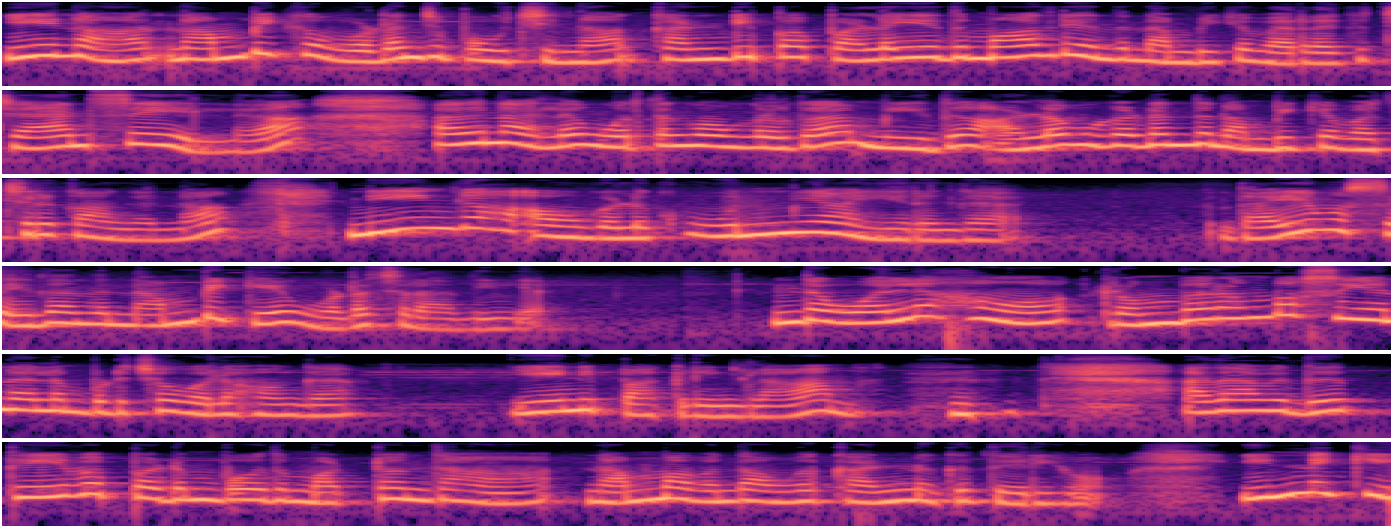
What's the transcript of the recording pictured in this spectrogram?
ஏன்னா நம்பிக்கை உடஞ்சி போச்சுன்னா கண்டிப்பாக பழையது மாதிரி அந்த நம்பிக்கை வர்றதுக்கு சான்ஸே இல்லை. அதனால் ஒருத்தங்க உங்களுக்கு மீது அளவு கடந்த நம்பிக்கை வச்சுருக்காங்கன்னா நீங்கள் அவங்களுக்கு உண்மையாக இருங்க. தயவு செய்து அந்த நம்பிக்கையை உடச்சிடாதீங்க. இந்த உலகம் ரொம்ப ரொம்ப சுயநலம் பிடிச்ச உலகங்க. ஏனி பார்க்குறீங்களா? அதாவது தேவைப்படும் போது மட்டும்தான் நம்ம வந்து அவங்க கண்ணுக்கு தெரியும். இன்றைக்கி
